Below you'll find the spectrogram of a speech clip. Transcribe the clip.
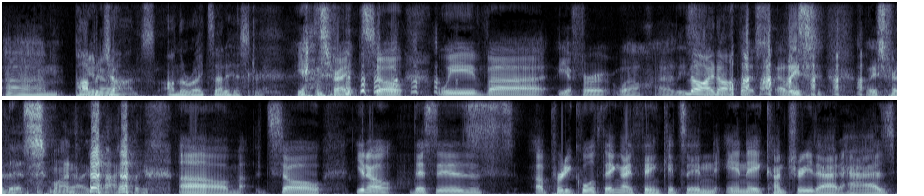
um, Papa you know- John's on the right side of history. Yeah, that's right. So we've, uh, yeah, for well, at least No, I know. this, at least, at least for this one. Yeah, exactly. Um, so you know, this is a pretty cool thing. I think it's in in a country that has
